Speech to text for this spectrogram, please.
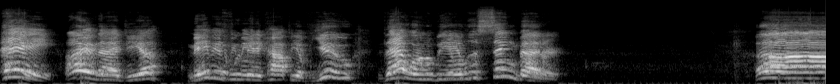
Hey, I have an idea. Maybe if we made a copy of you, that one would be able to sing better. Ah!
